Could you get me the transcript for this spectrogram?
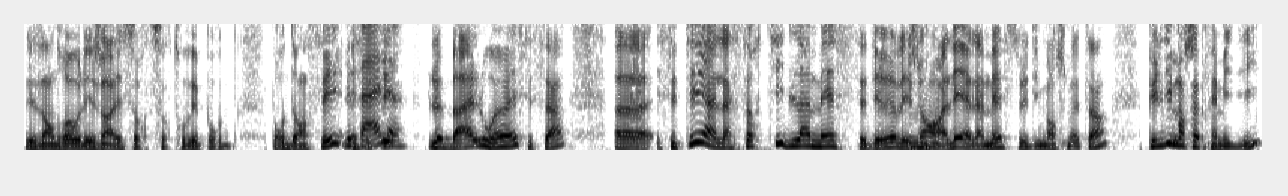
des endroits où les gens allaient se, se retrouver pour pour danser. Le Et bal? Le bal, ouais, ouais, c'est ça. Euh, c'était à la sortie de la messe, c'est-à-dire les gens allaient à la messe le dimanche matin, puis le dimanche après-midi,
